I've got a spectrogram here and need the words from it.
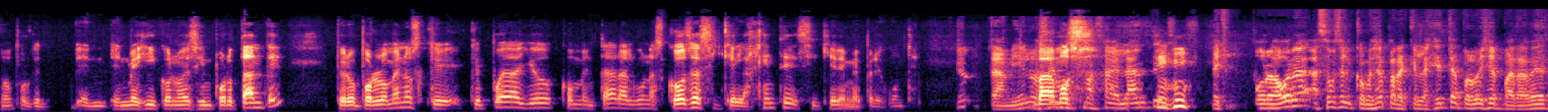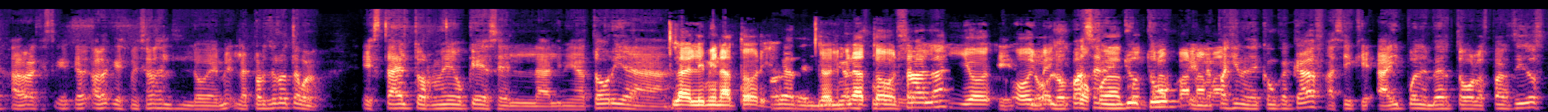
¿no? porque en, México no es importante, pero por lo menos que, que, pueda yo comentar algunas cosas y que la gente, si quiere, me pregunte. También lo Vamos. más adelante. Por ahora hacemos el comercial para que la gente aproveche para ver, ahora que, ahora que mencionas lo de la peor derrota, bueno, está el torneo que es la eliminatoria. La eliminatoria. La eliminatoria. Eh, lo, lo, pasan en YouTube, en la página de CONCACAF, así que ahí pueden ver todos los partidos.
